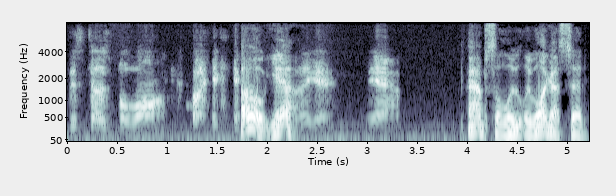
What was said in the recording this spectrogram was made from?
this does belong. like, Oh, yeah. like, yeah. Absolutely. Well, like I said,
